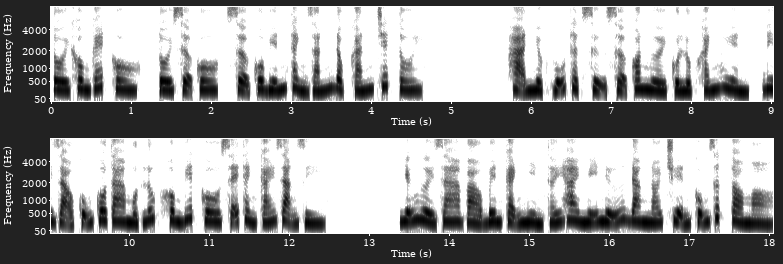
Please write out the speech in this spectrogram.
Tôi không ghét cô, tôi sợ cô, sợ cô biến thành rắn độc cắn chết tôi. Hạ Nhược Vũ thật sự sợ con người của Lục Khánh Huyền, đi dạo cũng cô ta một lúc không biết cô sẽ thành cái dạng gì. Những người ra vào bên cạnh nhìn thấy hai mỹ nữ đang nói chuyện cũng rất tò mò.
